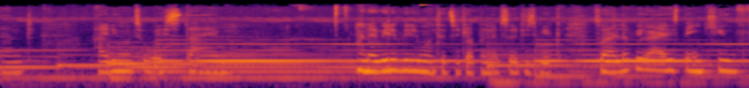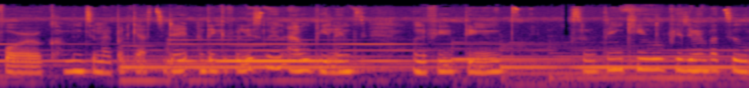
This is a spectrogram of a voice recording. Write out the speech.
and I didn't want to waste time. And I really, really wanted to drop an episode this week. So I love you guys. Thank you for coming to my podcast today. And thank you for listening. I hope you learned on a few things. So thank you. Please remember to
